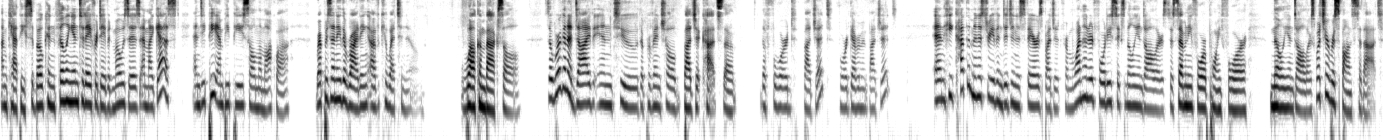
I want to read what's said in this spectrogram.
I'm Kathy Sabokin, filling in today for David Moses, and my guest, NDP MPP Sol Mamakwa, representing the riding of Kiiwetinoong. Welcome back, Sol. So we're going to dive into the provincial budget cuts, the the Ford budget, Ford government budget. And he cut the Ministry of Indigenous Affairs budget from $146 million to $74.4 million. What's your response to that?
